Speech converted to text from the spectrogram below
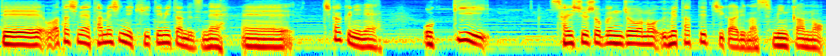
で、私ね、試しに聞いてみたんですね。えー、近くにね、大きい最終処分場の埋め立て地があります、民間の。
